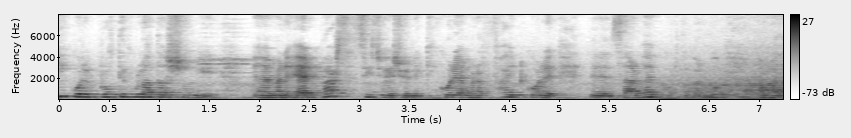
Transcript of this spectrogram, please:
কি করে প্রতিকূলতার সঙ্গে মানে অ্যাডভার্স সিচুয়েশনে কি করে আমরা ফাইট করে সার্ভাইভ করতে পারব? আমার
